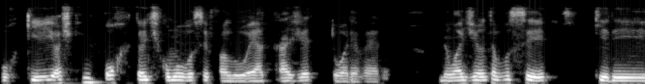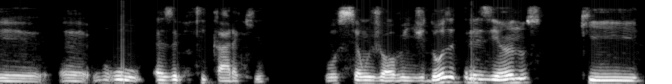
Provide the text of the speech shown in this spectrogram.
porque eu acho que o importante, como você falou, é a trajetória, velho. Não adianta você querer. é, vou exemplificar aqui. Você é um jovem de 12, 13 anos que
